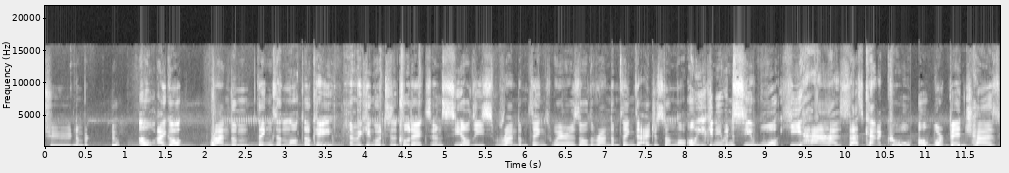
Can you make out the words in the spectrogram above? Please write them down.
to number two. Oh, I got random things unlocked. Okay. And we can go into the codex and see all these random things. Where is all the random things that I just unlocked? Oh, you can even see what he has. That's kind of cool. Oh, workbench has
